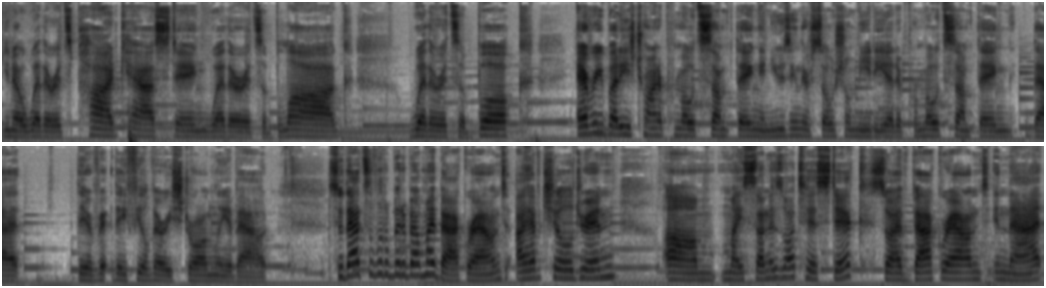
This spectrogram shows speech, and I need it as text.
you know, whether it's podcasting, whether it's a blog, whether it's a book. Everybody's trying to promote something and using their social media to promote something that they they feel very strongly about. So that's a little bit about my background. I have children. Um, my son is autistic, so I have background in that.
